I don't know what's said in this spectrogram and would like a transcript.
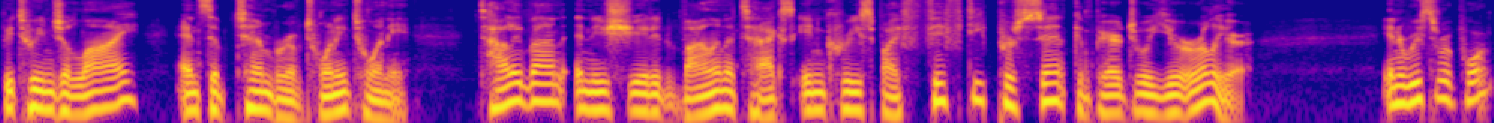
between July and September of 2020, Taliban initiated violent attacks increased by 50% compared to a year earlier. In a recent report,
